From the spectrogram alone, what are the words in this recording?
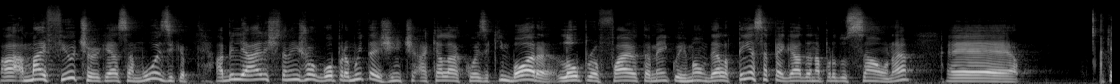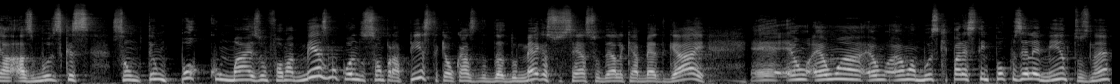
A My Future, que é essa música, a Billie Eilish também jogou para muita gente aquela coisa que, embora low profile também, com o irmão dela tem essa pegada na produção, né? É, que as músicas são tem um pouco mais um formato, mesmo quando são para pista, que é o caso do, do, mega sucesso dela, que é a Bad Guy, é, é, é, uma, é, uma música que parece que tem poucos elementos, né?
